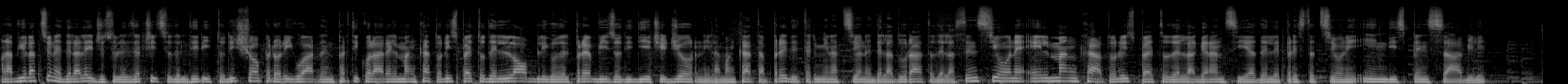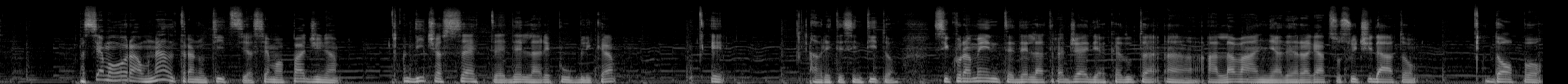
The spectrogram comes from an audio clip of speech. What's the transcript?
La violazione della legge sull'esercizio del diritto di sciopero riguarda in particolare il mancato rispetto dell'obbligo del preavviso di 10 giorni, la mancata predeterminazione della durata dell'astensione e il mancato rispetto della garanzia delle prestazioni indispensabili. Passiamo ora a un'altra notizia, siamo a pagina 17 della Repubblica e Avrete sentito sicuramente della tragedia accaduta uh, a Lavagna del ragazzo suicidato dopo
